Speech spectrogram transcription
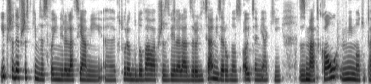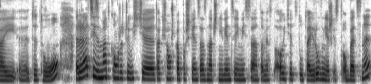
i przede wszystkim ze swoimi relacjami, e, które budowała przez wiele lat z rodzicami, zarówno z ojcem, jak i z matką, mimo tutaj tytułu. Relacji z matką rzeczywiście ta książka poświęca znacznie więcej miejsca, natomiast ojciec tutaj również jest obecny,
